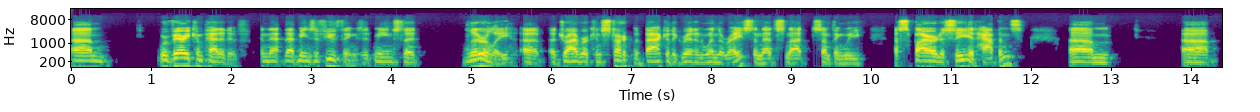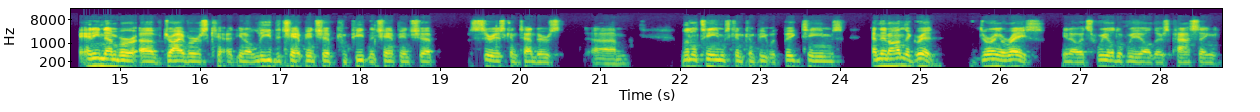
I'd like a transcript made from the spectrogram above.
Um, we're very competitive, and that that means a few things. It means that literally a driver can start in the back of the grid and win the race, and that's not something we aspire to see. It happens. Um, uh, any number of drivers, can, you know, lead the championship, compete in the championship. Serious contenders. Um, little teams can compete with big teams and then on the grid during a race, you know, it's wheel to wheel. There's passing,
